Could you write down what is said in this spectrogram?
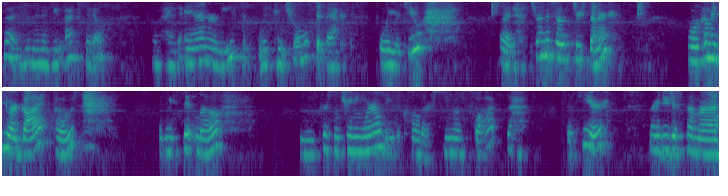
Good, and then as you exhale, go ahead and release with control, step back, warrior two. Good, turn the toes through center. We'll come into our goddess pose as we sit low. In the personal training world, these are called our sumo squats. So here, we're gonna do just some, uh,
